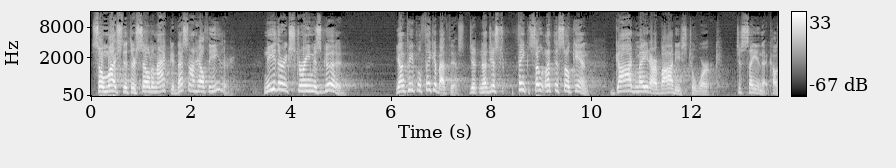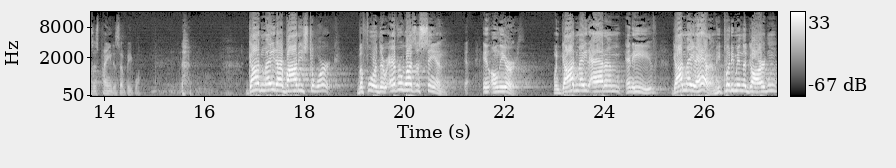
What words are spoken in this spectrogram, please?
so much that they're seldom active. That's not healthy either. Neither extreme is good. Young people, think about this. Now, just think, so let this soak in. God made our bodies to work. Just saying that causes pain to some people. God made our bodies to work before there ever was a sin in, on the earth. When God made Adam and Eve, God made Adam. He put him in the garden.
